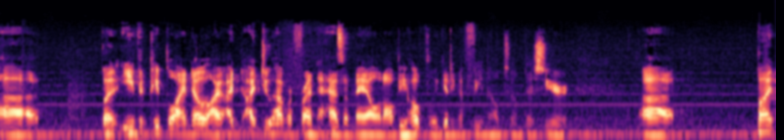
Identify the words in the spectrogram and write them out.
Uh, but even people I know, I, I, I, do have a friend that has a male, and I'll be hopefully getting a female to him this year. Uh, but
